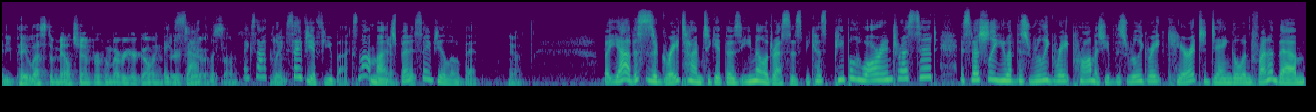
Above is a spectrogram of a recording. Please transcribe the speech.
and you pay less to Mailchimp or whomever you're going through exactly. too. So, exactly, yeah. saves you a few bucks, not much, yeah. but it saves you a little bit. Yeah. But yeah, this is a great time to get those email addresses because people who are interested, especially you have this really great promise, you have this really great carrot to dangle in front of them.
